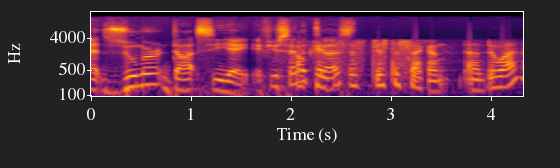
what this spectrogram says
at zoomer.ca. If you send okay, it to us, just, just a second. Uh, do what?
